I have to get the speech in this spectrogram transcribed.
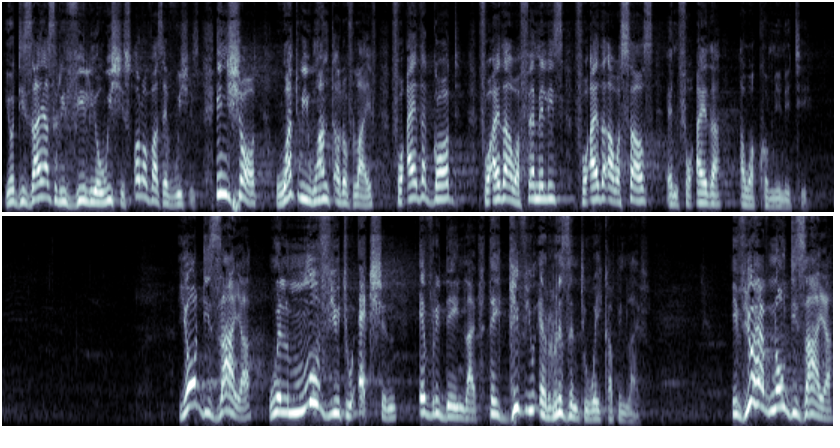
Your desires reveal your wishes. All of us have wishes. In short, what we want out of life for either God, for either our families, for either ourselves, and for either our community. Your desire will move you to action every day in life. They give you a reason to wake up in life. If you have no desire,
